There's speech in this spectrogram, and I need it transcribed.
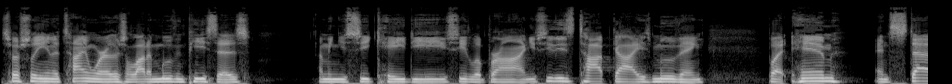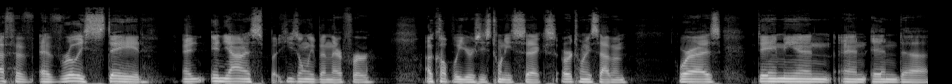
especially in a time where there's a lot of moving pieces. I mean, you see KD, you see LeBron, you see these top guys moving, but him and Steph have, have really stayed. And, and Giannis, but he's only been there for a couple years. He's 26 or 27. Whereas Damian and and uh,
